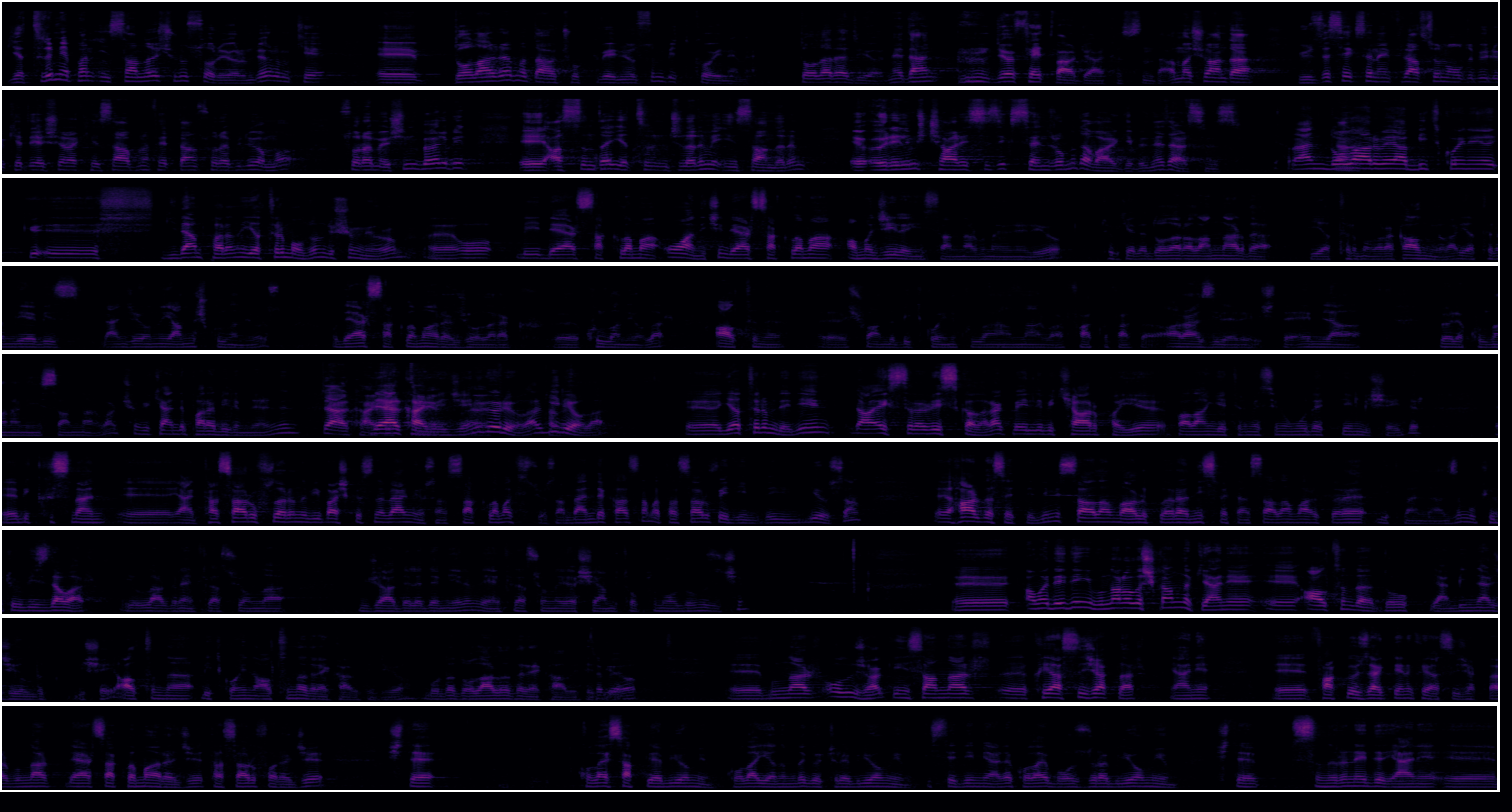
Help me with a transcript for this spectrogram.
yatırım yapan insanlara şunu soruyorum. Diyorum ki e, dolara mı daha çok güveniyorsun bitcoin'e mi? Dolara diyor. Neden? diyor FED var diyor arkasında. Ama şu anda %80 enflasyon olduğu bir ülkede yaşayarak hesabını FED'den sorabiliyor mu? Soramıyor. Şimdi böyle bir e, aslında yatırımcıların ve insanların e, öğrenilmiş çaresizlik sendromu da var gibi. Ne dersiniz? Ya Ben dolar veya bitcoin'e e, giden paranın yatırım olduğunu düşünmüyorum. E, o bir değer saklama, o an için değer saklama amacıyla insanlar buna yöneliyor. Türkiye'de dolar alanlar da yatırım olarak almıyorlar. Yatırım diye biz bence onu yanlış kullanıyoruz. O değer saklama aracı olarak e, kullanıyorlar. Altını, e, şu anda bitcoin'i kullananlar var. Farklı farklı arazileri, işte emlağı böyle kullanan insanlar var. Çünkü kendi para birimlerinin Değer değer, kaybedeceğini evet, görüyorlar, tabii. biliyorlar. E, yatırım dediğin daha ekstra risk alarak belli bir kar payı falan getirmesini umut ettiğim bir şeydir. E, bir kısmen e, yani tasarruflarını bir başkasına vermiyorsan, saklamak istiyorsan, bende kalsın ama tasarruf edeyim di- diyorsan e, hard asset dediğimiz sağlam varlıklara, nispeten sağlam varlıklara gitmen lazım. Bu kültür bizde var. Yıllardır enflasyonla mücadele demeyelim de enflasyonla yaşayan bir toplum olduğumuz için. Ee, ama dediğin gibi bunlar alışkanlık. Yani e, altın da doğuk yani binlerce yıllık bir şey. Altınla Bitcoin altınla da rekabet ediyor. Burada dolarla da rekabet ediyor. Ee, bunlar olacak. İnsanlar e, kıyaslayacaklar. Yani e, farklı özelliklerini kıyaslayacaklar. Bunlar değer saklama aracı, tasarruf aracı. İşte kolay saklayabiliyor muyum? Kolay yanımda götürebiliyor muyum? İstediğim yerde kolay bozdurabiliyor muyum? İşte sınırı nedir? Yani e,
